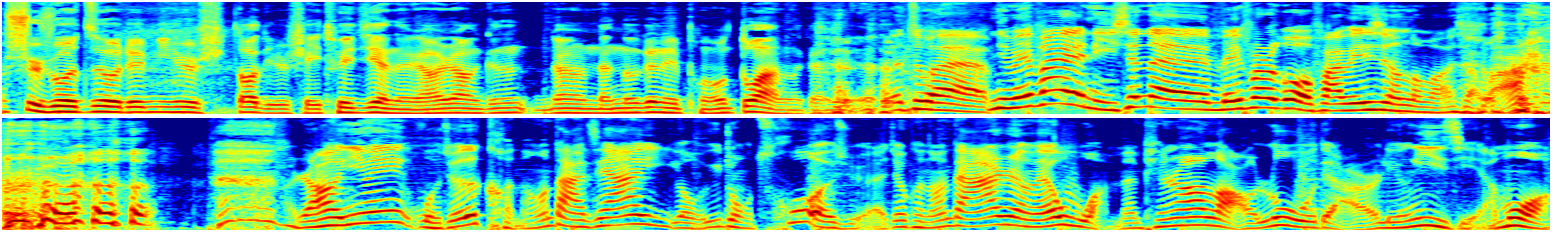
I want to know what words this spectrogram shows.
是说最后这密室到底是谁推荐的，然后让跟让南哥跟那朋友断了，感觉。对你没发现你现在没法给我发微信了吗，小王？然后，因为我觉得可能大家有一种错觉，就可能大家认为我们平常老录点儿灵异节目，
